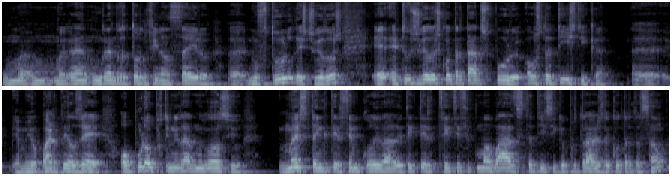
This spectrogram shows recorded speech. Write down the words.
uma, uma grande, um grande retorno financeiro uh, no futuro destes jogadores. É, é tudo jogadores contratados por ou estatística a maior parte deles é ou por oportunidade de negócio, mas tem que ter sempre qualidade e tem que ter, tem que ter sempre uma base estatística por trás da contratação.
